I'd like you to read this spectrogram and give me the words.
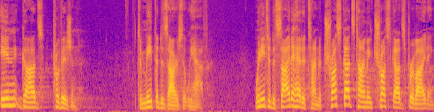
in God's provision to meet the desires that we have. We need to decide ahead of time to trust God's timing, trust God's providing.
